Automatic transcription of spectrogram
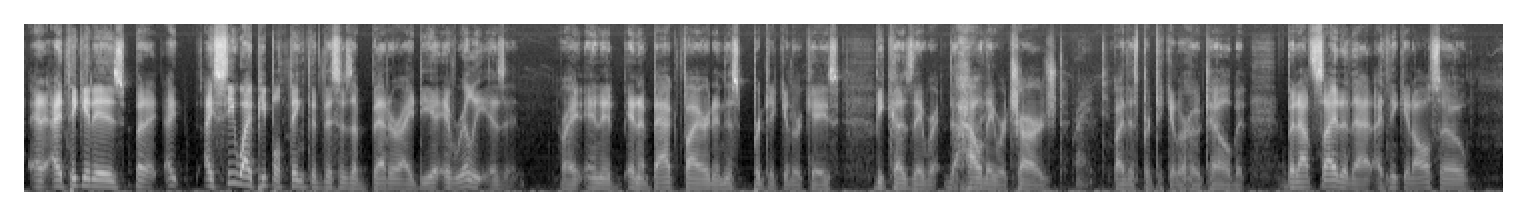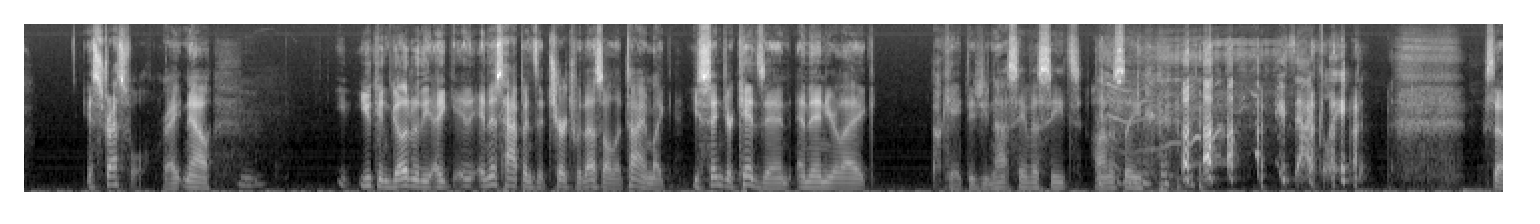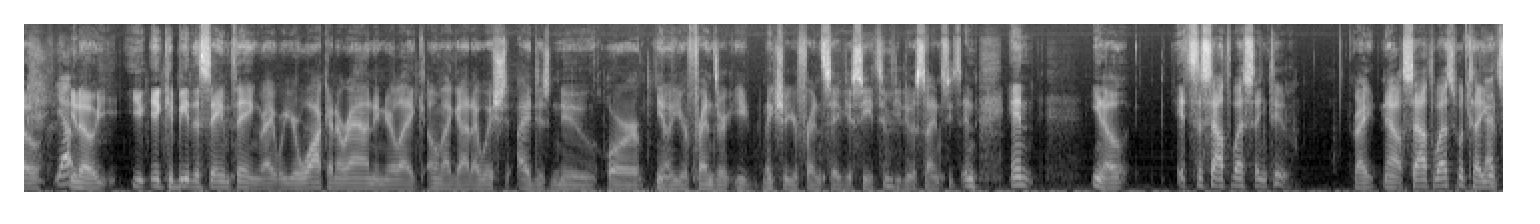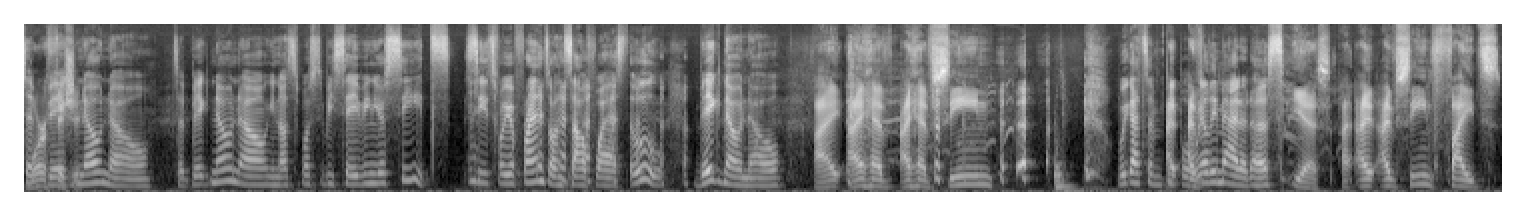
And I think it is, but I, I, I see why people think that this is a better idea. It really isn't, right? And it and it backfired in this particular case because they were how they were charged Right. by this particular hotel. But but outside of that, I think it also is stressful, right? Now mm. you- you can go to the and this happens at church with us all the time. Like you send your kids in, and then you're like, okay, did you not save us seats? Honestly, Exactly. So Yep. you know, you, it could be the same thing, right? Where you're walking around and you're like, "Oh my God, I wish I just knew." Or you know, your friends are. You make sure your friends save you seats if you do assign seats. And and you know, it's the Southwest thing too, right? Now Southwest will tell you That's it's more big efficient. no-no. It's a big no-no. You're not supposed to be saving your seats. Seats for your friends on Southwest. Ooh, big no-no. I I have I have seen We got some people I've- really mad at us. yes, I, I I've seen fights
